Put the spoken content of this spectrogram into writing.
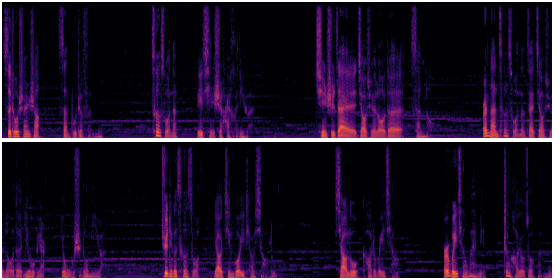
四周山上散布着坟墓。厕所呢，离寝室还很远。寝室在教学楼的三楼。而男厕所呢，在教学楼的右边，有五十多米远。去那个厕所要经过一条小路，小路靠着围墙，而围墙外面正好有座坟墓。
